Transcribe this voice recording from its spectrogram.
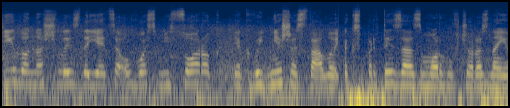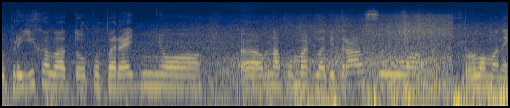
тіло знайшли, здається, о 8.40. Як видніше стало, експертиза з моргу вчора з нею приїхала, то попередньо е, вона померла відразу, проломаний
